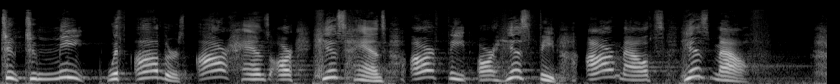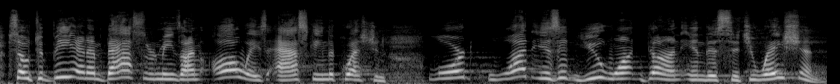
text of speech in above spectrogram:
to, to meet with others. Our hands are His hands. Our feet are His feet. Our mouths, His mouth. So to be an ambassador means I'm always asking the question, Lord, what is it you want done in this situation?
